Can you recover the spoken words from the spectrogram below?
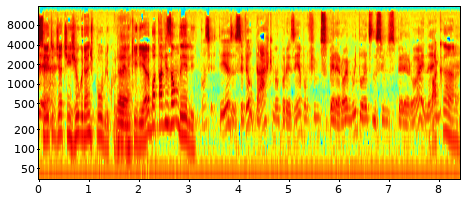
conceito é. de atingir o grande público. Né? É. Ele queria era botar a visão dele. Com certeza. Você vê o Darkman, por exemplo, um filme de super-herói muito antes dos filmes de super-herói, né? Bacana.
